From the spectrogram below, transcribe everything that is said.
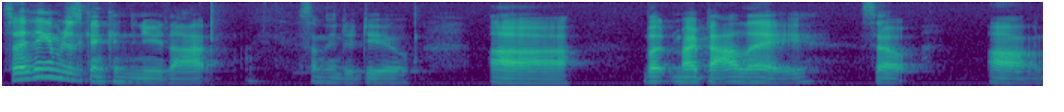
So I think I'm just gonna continue that. Something to do. Uh, but my ballet, so um,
